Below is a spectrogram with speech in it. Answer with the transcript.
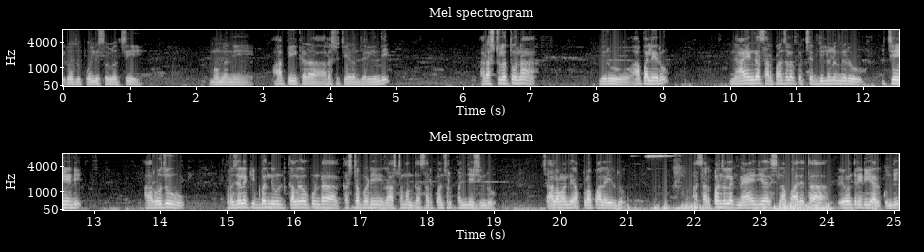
ఈరోజు పోలీసులు వచ్చి మమ్మల్ని ఆపి ఇక్కడ అరెస్ట్ చేయడం జరిగింది. అరెస్టులతోన మీరు ఆపలేరు? న్యాయంగా సర్పంచ్లకు వచ్చే బిల్లులు మీరు ఇచ్చేయండి. ఆ రోజు ప్రజలకు ఇబ్బంది కలగకుండా కష్టపడి రాష్ట్రం అంతా సర్పంచులు పనిచేసిండ్రు. చాలామంది అప్పులపాలయ్యిండ్రు ఆ సర్పంచులకు న్యాయం చేయాల్సిన బాధ్యత రేవంత్ రెడ్డి గారికి ఉంది.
